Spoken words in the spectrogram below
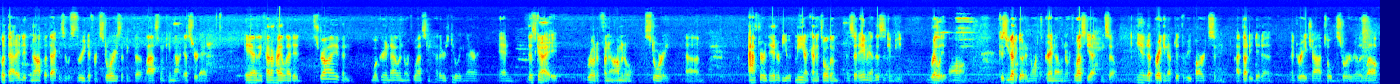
put that. I did not put that because it was three different stories. I think the last one came out yesterday, and it kind of highlighted Strive and what Grand Island Northwest and Heather's doing there. And this guy wrote a phenomenal story. Um, after the interview with me, I kind of told him, I said, "Hey, man, this is going to be really long because you got to go to North Grand Island Northwest yet." And so he ended up breaking up to three parts, and I thought he did a, a great job, told the story really well,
